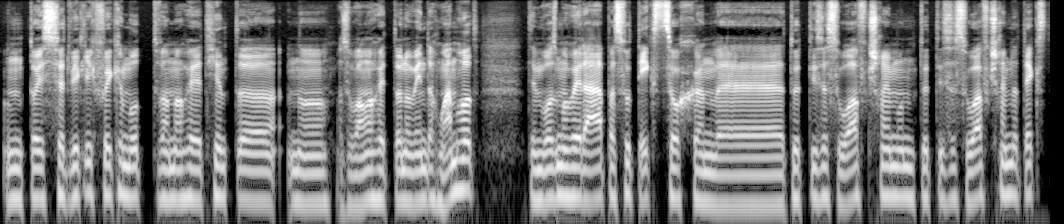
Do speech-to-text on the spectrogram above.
und da ist halt wirklich voll gemott, wenn man halt hinter noch, also wenn man halt da noch wen daheim hat, dann weiß man halt auch paar so Textsachen, weil dort ist er so aufgeschrieben und dort ist er so aufgeschrieben, der Text.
